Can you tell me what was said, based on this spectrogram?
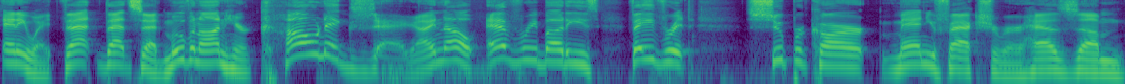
anyway, that that said, moving on here, Koenigsegg. I know everybody's favorite supercar manufacturer has um,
